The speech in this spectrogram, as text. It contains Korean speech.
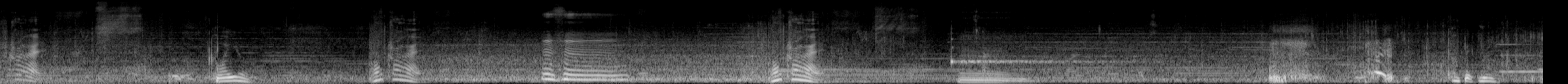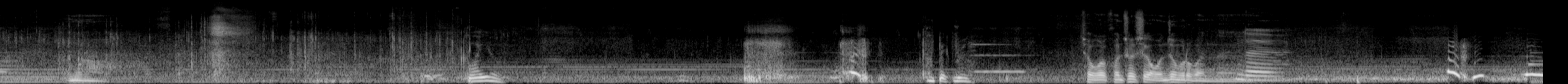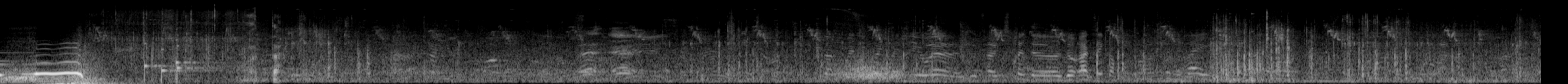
Don't cry. Why you? Don't cry. Don't cry. Perfect bro. 어머나. Why you? Perfect bro. 저걸 건철 씨가 먼저 물어봤네. 네.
